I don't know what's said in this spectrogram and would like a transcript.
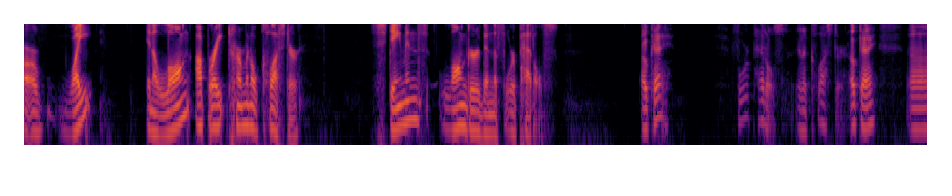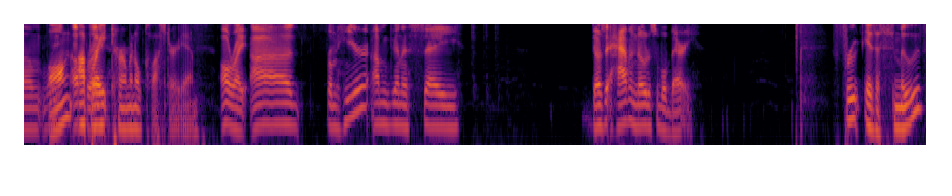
are white in a long upright terminal cluster. Stamens longer than the four petals. Okay. Four petals in a cluster. Okay. Um, Long upright. terminal cluster. Yeah. All right. Uh, from here, I'm gonna say, does it have a noticeable berry? Fruit is a smooth,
